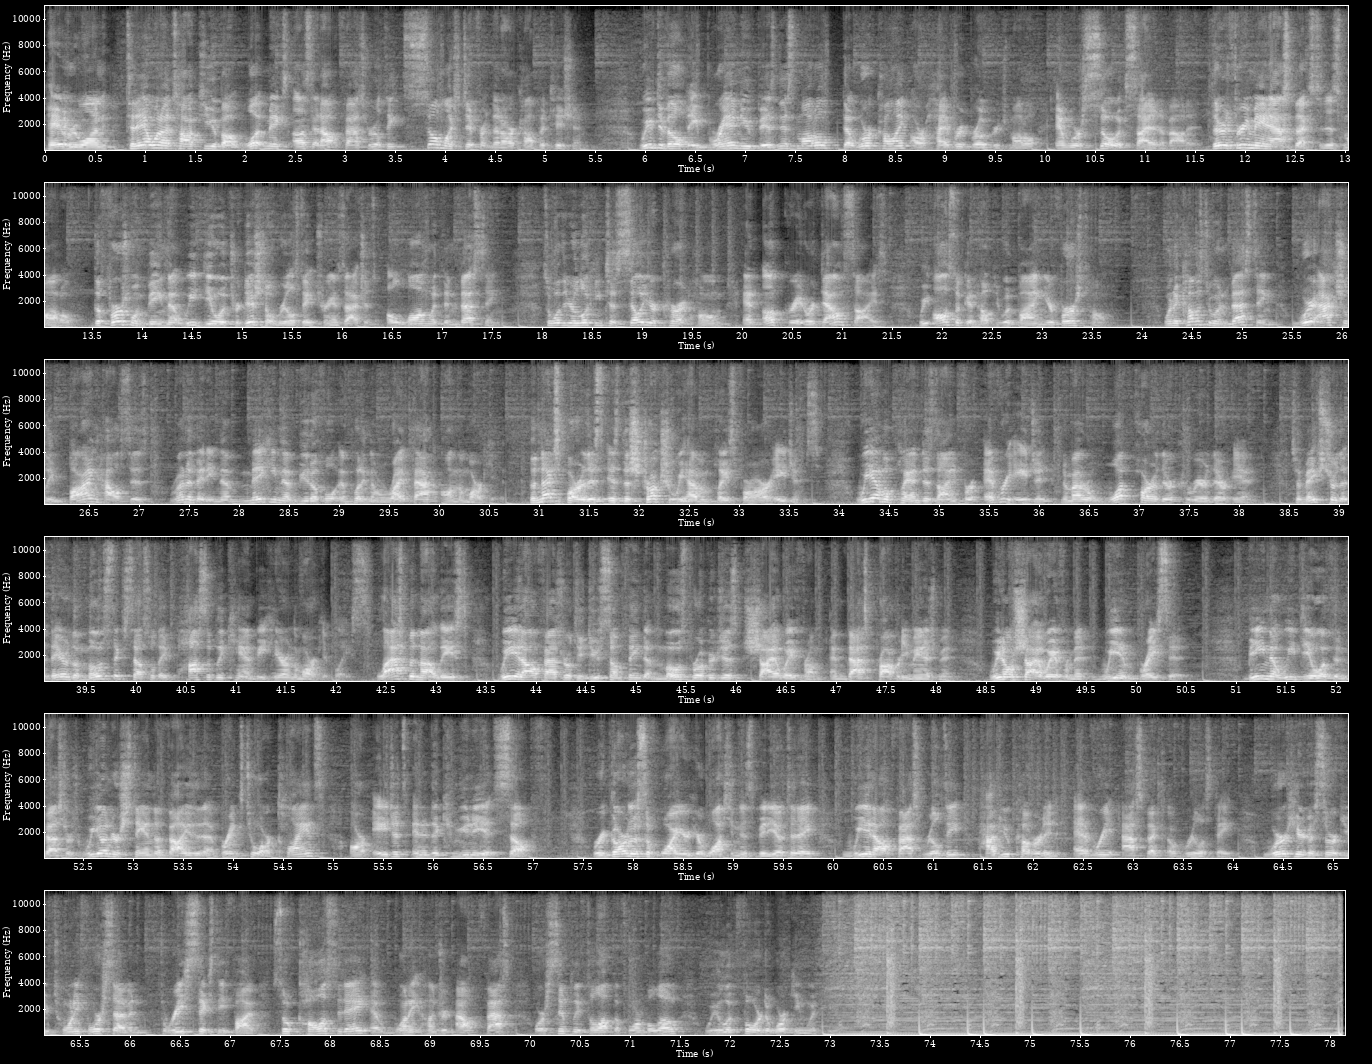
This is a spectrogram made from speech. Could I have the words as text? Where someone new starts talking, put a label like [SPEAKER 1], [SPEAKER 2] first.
[SPEAKER 1] Hey everyone, today I want to talk to you about what makes us at Outfast Realty so much different than our competition. We've developed a brand new business model that we're calling our hybrid brokerage model, and we're so excited about it. There are three main aspects to this model. The first one being that we deal with traditional real estate transactions along with investing. So whether you're looking to sell your current home and upgrade or downsize, we also can help you with buying your first home. When it comes to investing, we're actually buying houses, renovating them, making them beautiful, and putting them right back on the market. The next part of this is the structure we have in place for our agents. We have a plan designed for every agent, no matter what part of their career they're in, to make sure that they are the most successful they possibly can be here in the marketplace. Last but not least, we at Outfast Realty do something that most brokerages shy away from, and that's property management. We don't shy away from it, we embrace it. Being that we deal with investors, we understand the value that that brings to our clients, our agents, and to the community itself. Regardless of why you're here watching this video today, we at Outfast Realty have you covered in every aspect of real estate. We're here to serve you 24-7, 365. So call us today at 1-800-OUTFAST or simply fill out the form below. We look forward to working with you.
